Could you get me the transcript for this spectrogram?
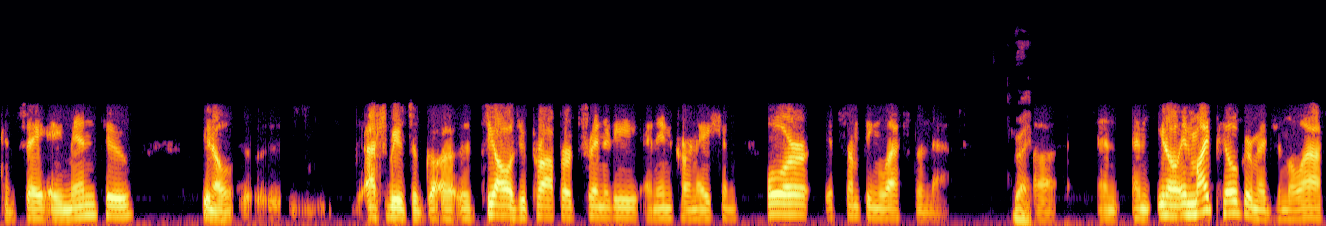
can say amen to, you know, attributes of God, uh, theology proper, Trinity, and incarnation, or it's something less than that. Right. Uh, and and you know, in my pilgrimage in the last,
